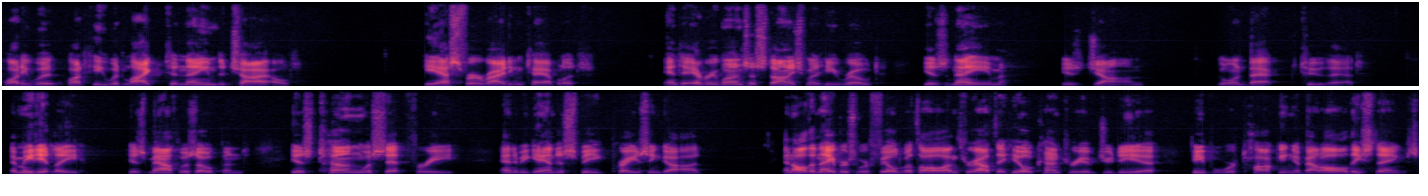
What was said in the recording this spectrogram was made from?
what he would what he would like to name the child. He asked for a writing tablet, and to everyone's astonishment, he wrote, His name is John. Going back to that. Immediately, his mouth was opened, his tongue was set free, and he began to speak, praising God. And all the neighbors were filled with awe, and throughout the hill country of Judea, people were talking about all these things.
